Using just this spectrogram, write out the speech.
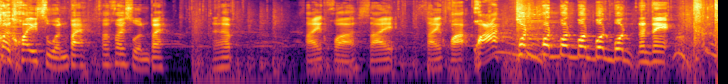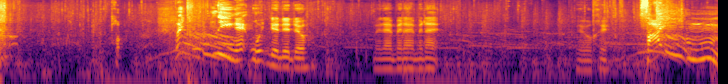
ค่อยค่อยๆสวนไป ค่อยๆสวนไป นะครับ ซ้ายขวาซ้ายซ้ายขวาขวาบนบนบนบนบนบนนั่นแน่เฮ้ยนี่ไงอุ้ยเดี๋ยวเดี๋ยวเดี๋ยวไม่ได้ไม่ได้ไม่ได้โอเคโอเคซ้ายอืม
